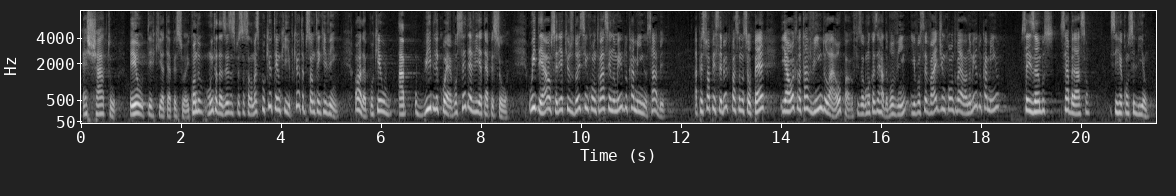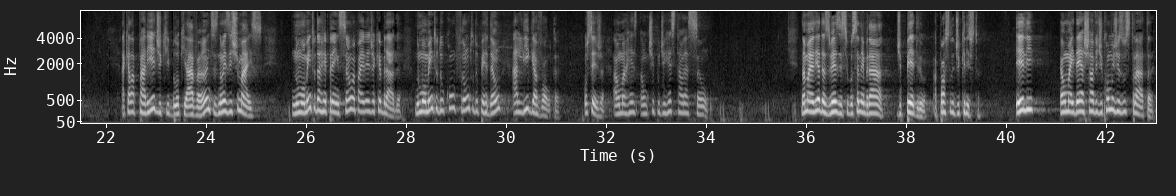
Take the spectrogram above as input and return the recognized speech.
É chato eu ter que ir até a pessoa. E quando muitas das vezes as pessoas falam, mas por que eu tenho que ir? Por que outra pessoa não tem que vir? Ora, porque o, a, o bíblico é, você deve ir até a pessoa. O ideal seria que os dois se encontrassem no meio do caminho, sabe? A pessoa percebeu que passou no seu pé e a outra está vindo lá. Opa, eu fiz alguma coisa errada, vou vir. E você vai de encontro a ela. No meio do caminho, vocês ambos se abraçam e se reconciliam. Aquela parede que bloqueava antes não existe mais. No momento da repreensão, a parede é quebrada. No momento do confronto do perdão, a liga volta. Ou seja, há, uma, há um tipo de restauração. Na maioria das vezes, se você lembrar de Pedro, apóstolo de Cristo, ele é uma ideia-chave de como Jesus trata,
